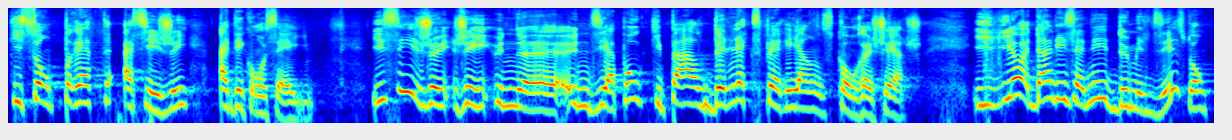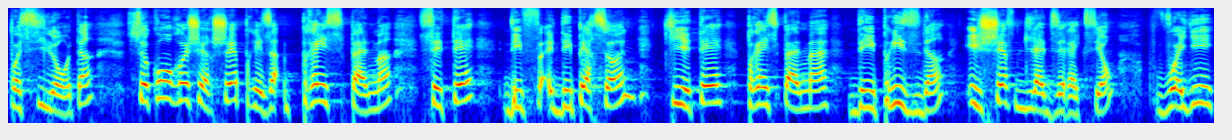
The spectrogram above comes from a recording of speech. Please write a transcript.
qui sont prêtes à siéger à des conseils. Ici, j'ai une, euh, une diapo qui parle de l'expérience qu'on recherche. Il y a, dans les années 2010, donc pas si longtemps, ce qu'on recherchait principalement, c'était des, personnes qui étaient principalement des présidents et chefs de la direction voyez,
